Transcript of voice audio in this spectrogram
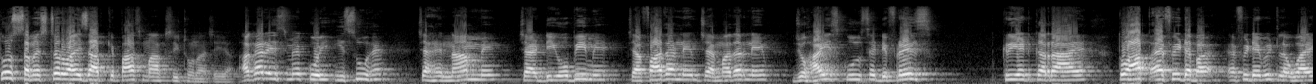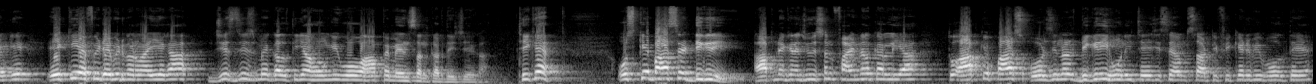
तो सेमेस्टर वाइज आपके पास मार्कशीट होना चाहिए। अगर इसमें कोई इशू है, चाहे नाम में, चाहे डीओबी में, चाहे फादर नेम चाहे मदर नेम जो हाई स्कूल से डिफरेंस क्रिएट कर रहा है तो आप एफिडेबा एफिडेविट लगवाएँगे। एक ही एफिडेविट बनवाइएगा। जिस जिस में गलतियाँ होंगी, वो वहाँ पे मेंशन कर दीजिएगा। ठीक है? उसके बाद से डिग्री। आपने ग्रेजुएशन फाइनल कर लिया तो आपके पास ओरिजिनल डिग्री होनी चाहिए, जिसे हम सर्टिफिकेट भी बोलते हैं।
